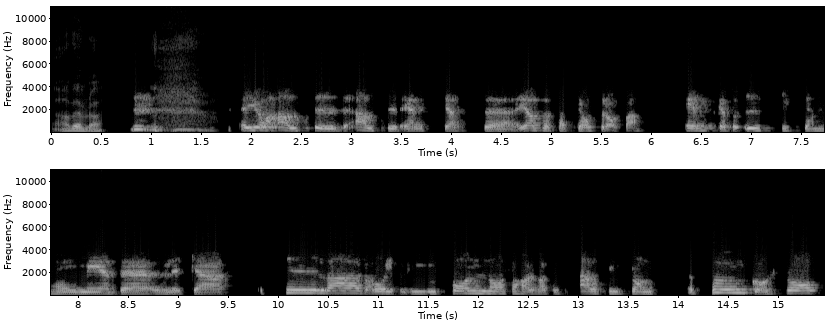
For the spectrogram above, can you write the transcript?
ja, det är bra. Jag har alltid, alltid älskat, eh, jag har alltid varit. Älskat att uttrycka mig med eh, olika stilar och liksom i tonår så har det varit liksom allting från punk och rock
